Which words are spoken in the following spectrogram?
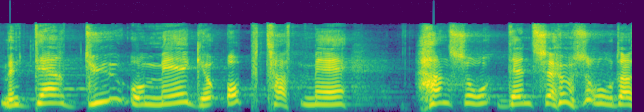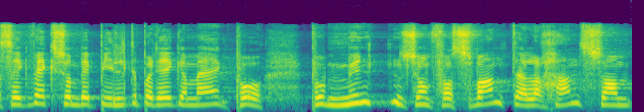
Men der du og meg er opptatt med hans, den sauen som rota seg vekk, som er bildet på deg og meg, på, på, mynten som forsvant, eller han som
